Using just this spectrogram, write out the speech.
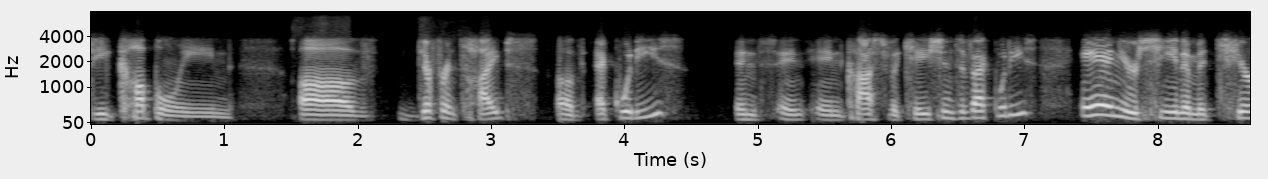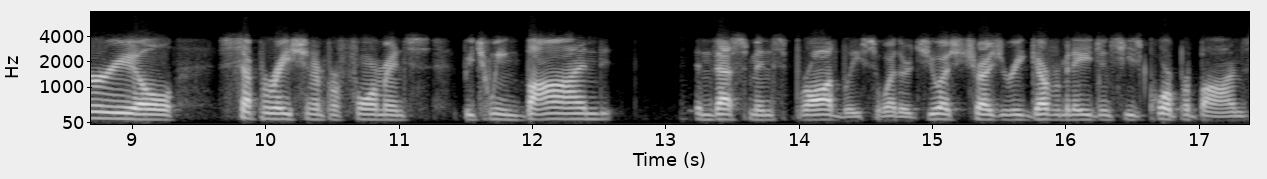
decoupling of different types of equities and, in classifications of equities, and you're seeing a material separation of performance between bond investments broadly. So whether it's U.S. Treasury, government agencies, corporate bonds,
